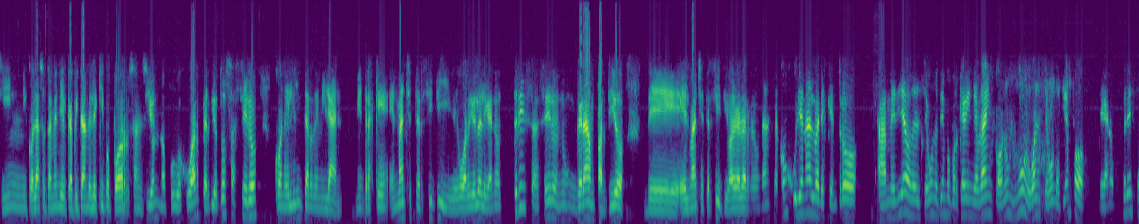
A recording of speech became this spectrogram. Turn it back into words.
sin Nicolás Otamendi, el capitán del equipo, por sanción no pudo jugar, perdió 2 a 0 con el Inter de Milán, mientras que el Manchester City de Guardiola le ganó 3 a 0 en un gran partido de el Manchester City, valga la redundancia, con Julián Álvarez que entró a mediados del segundo tiempo por Kevin De Bruyne con un muy buen segundo tiempo, le ganó 3 a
